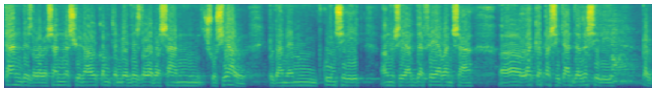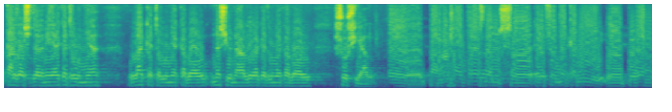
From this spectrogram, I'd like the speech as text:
tant des de la vessant nacional com també des de la vessant social. Per tant, hem coincidit en la necessitat de fer avançar eh, la capacitat de decidir per part de la ciutadania de Catalunya la Catalunya que vol nacional i la Catalunya que vol social. Eh, per nosaltres doncs, eh, el fet que avui eh, puguem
